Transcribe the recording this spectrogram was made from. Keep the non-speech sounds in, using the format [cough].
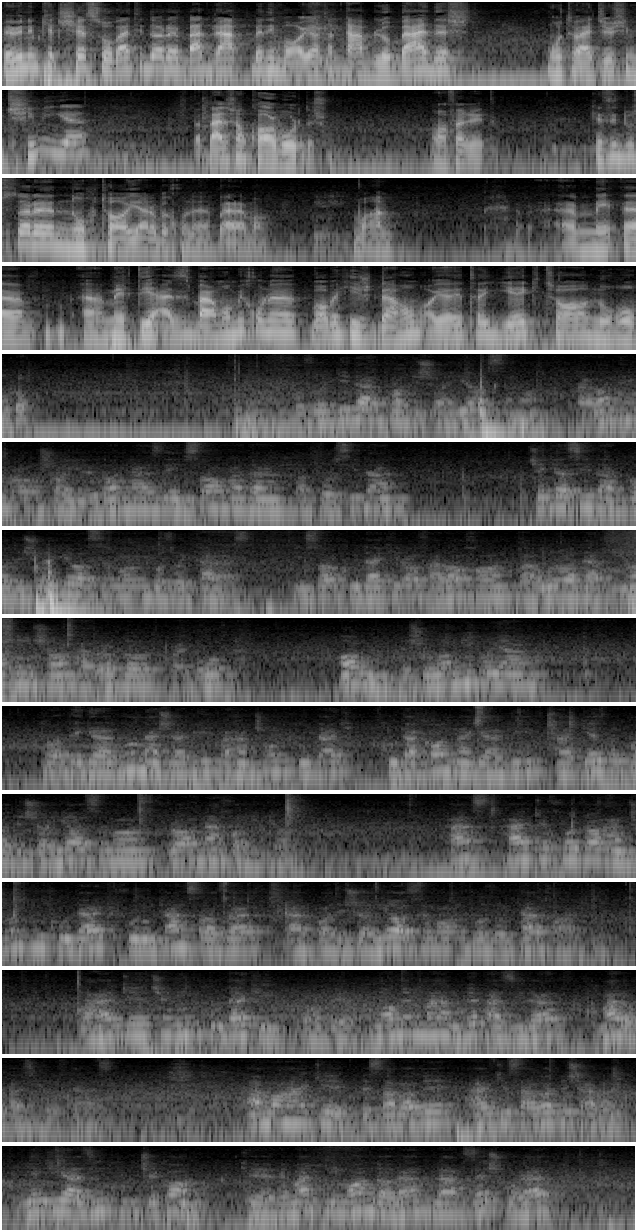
ببینیم که چه صحبتی داره. بعد ربط بدیم با آیات قبل و بعدش. متوجه بشیم چی میگه و بعدش هم کاربردشون. موافقید؟ کسی دوست داره 9 تا آیه رو بخونه برای ما؟ با هم. مهدی عزیز برای ما می‌خونه. باب 18 هم آیات یک تا نهم رو. بزرگی در پادشاهی آسمان. در آن هنگام شاگردان نزد عیسی آمدند و پرسیدند چه کسی در پادشاهی آسمان بزرگتر است؟ عیسی کودکی را فرا خواند و او را در میان ایشان قرار داد و گفت آمین. به شما می‌گویم تا دگرگون نشوید و همچون کودک کودکان نگردید هرگز به پادشاهی آسمان راه نخواهید یافت. پس هر که خود را همچون این کودک فروتن سازد در پادشاهی آسمان بزرگتر خواهد بود. و هر که چنین کودکی را به نام من بپذیرد مرا پذیرفته است. اما هر که به سبب هر که سبب شود یکی از این کوچکان که به من ایمان دارند لغزش خورد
